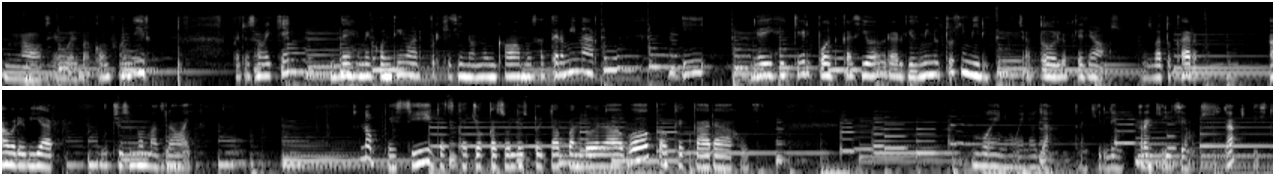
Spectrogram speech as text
no se vuelva a confundir. Pero ¿sabe qué? Déjeme continuar porque si no nunca vamos a terminar. Y le dije que el podcast iba a durar 10 minutos y mire, ya todo lo que llevamos. Nos va a tocar abreviar muchísimo más la vaina. No, pues sí, es que yo acaso le estoy tapando la boca o qué carajos. Tranquilicemos, ¿ya? Listo.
